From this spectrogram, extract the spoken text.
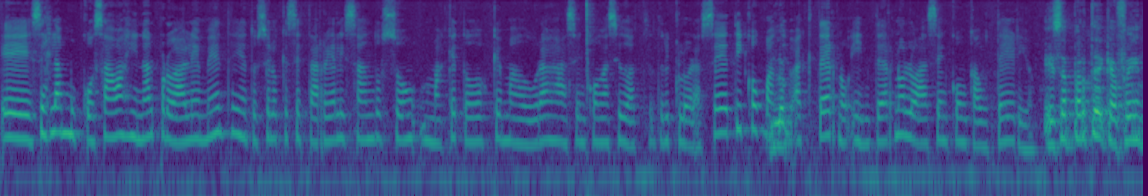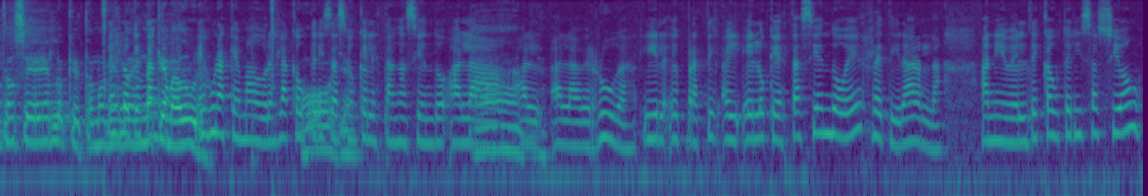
eh, esa es la mucosa vaginal probablemente, y entonces lo que se está realizando son más que todo quemaduras, hacen con ácido tricloracético, cuando externo, interno lo hacen con cauterio. Esa parte de café entonces es lo que estamos viendo, es, una quemadura. Es una quemadura, es la cauterización oh, que le están haciendo a la, ah, a, la verruga. Y, eh, eh, lo que está haciendo es retirarla. A nivel de cauterización,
